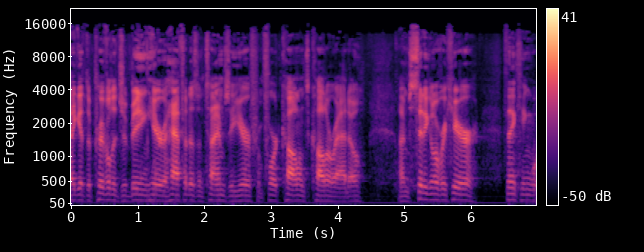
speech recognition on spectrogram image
I get the privilege of being here a half a dozen times a year from Fort Collins, Colorado. I'm sitting over here thinking,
